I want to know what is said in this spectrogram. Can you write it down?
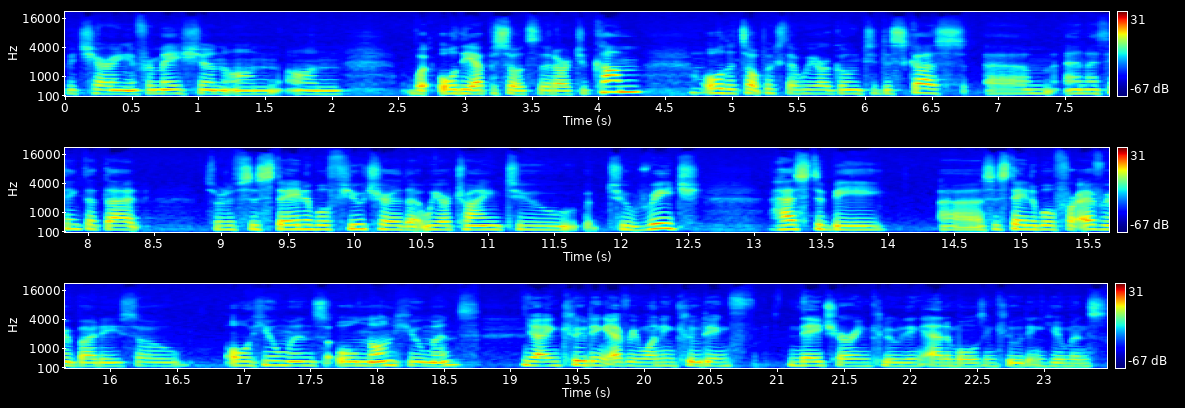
with sharing information on on what all the episodes that are to come, all the topics that we are going to discuss, um, and I think that that sort of sustainable future that we are trying to to reach has to be uh, sustainable for everybody. So all humans, all non-humans, yeah, including everyone, including f- nature, including animals, including humans.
